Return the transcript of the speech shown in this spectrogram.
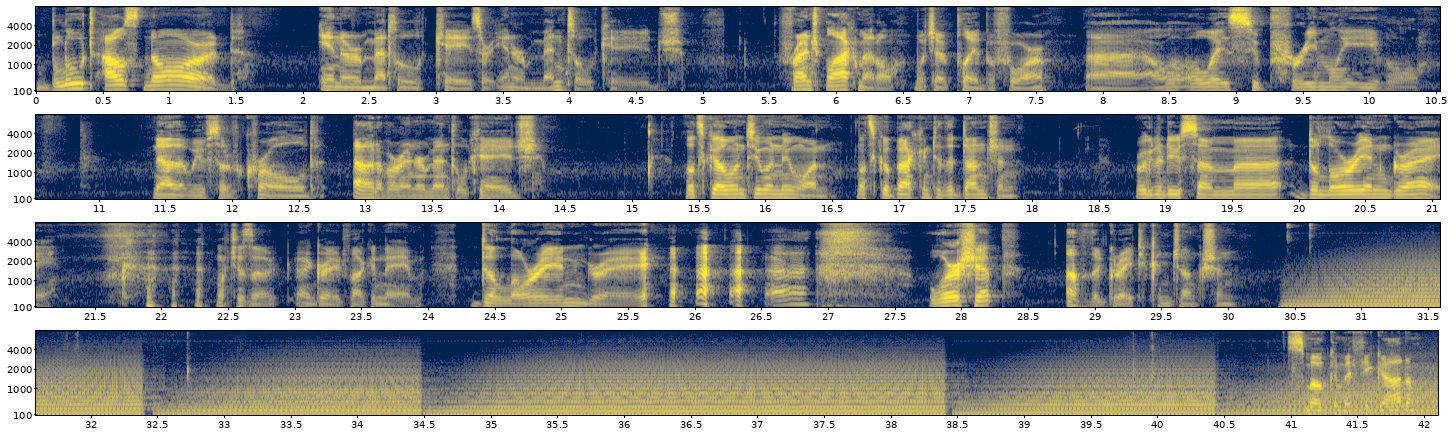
Blut aus Nord. Inner metal cage or inner mental cage. French black metal, which I've played before. Uh, always supremely evil. Now that we've sort of crawled out of our inner mental cage, let's go into a new one. Let's go back into the dungeon. We're gonna do some uh, DeLorean Gray, which is a, a great fucking name. DeLorean Gray. Worship of the Great Conjunction. Smoke 'em if you got 'em.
